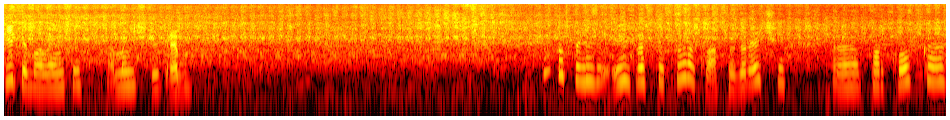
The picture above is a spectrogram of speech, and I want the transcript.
Діти маленькі, а мені сюди треба. Ну, тобто інфраструктура класна. До речі, парковка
